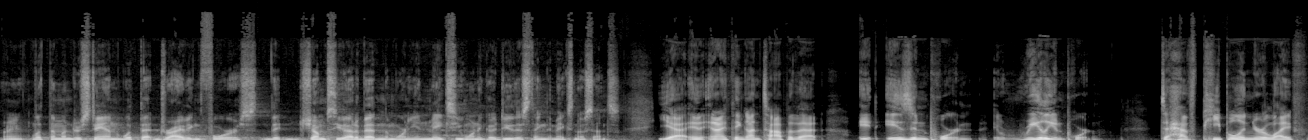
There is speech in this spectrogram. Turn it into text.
right? Let them understand what that driving force that jumps you out of bed in the morning and makes you want to go do this thing that makes no sense. Yeah, and, and I think on top of that, it is important, really important, to have people in your life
